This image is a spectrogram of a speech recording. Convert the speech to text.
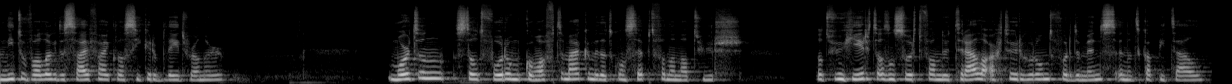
niet toevallig de sci-fi klassieker Blade Runner. Morton stelt voor om komaf te maken met het concept van de natuur. Dat fungeert als een soort van neutrale achtergrond voor de mens en het kapitaal.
